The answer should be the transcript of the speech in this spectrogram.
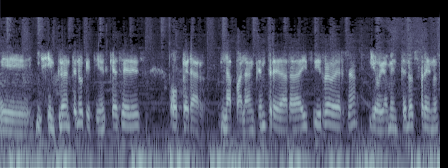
Eh, y simplemente lo que tienes que hacer es operar la palanca entre drive y reversa y obviamente los frenos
